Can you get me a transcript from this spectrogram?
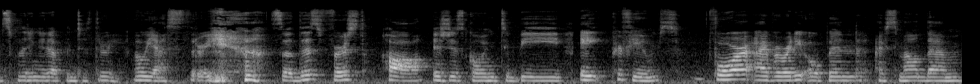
I'm splitting it up into three. Oh yes, three. so this first haul is just going to be eight perfumes. Four I've already opened, I've smelled them,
